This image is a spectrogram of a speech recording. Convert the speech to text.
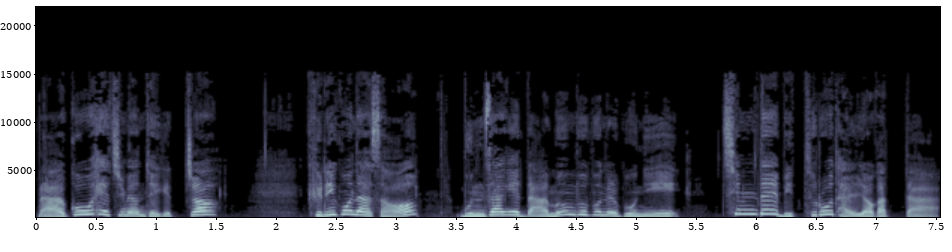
라고 해주면 되겠죠? 그리고 나서 문장의 남은 부분을 보니 침대 밑으로 달려갔다.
